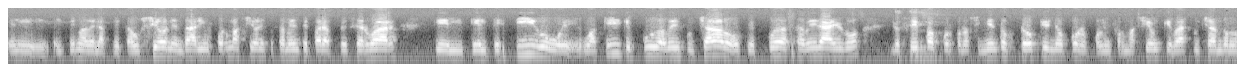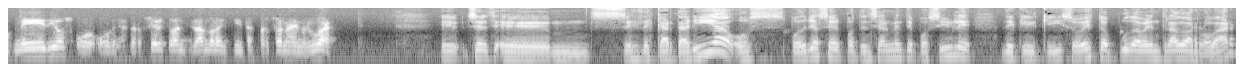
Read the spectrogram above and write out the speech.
el, el tema de la precaución en dar información es justamente para preservar que el, que el testigo o, aquel que pudo haber escuchado o que pueda saber algo lo sepa por conocimiento propio y no por, por la información que va escuchando en los medios o, o de las versiones que van tirando las distintas personas en el lugar. Eh, eh, se, descartaría o podría ser potencialmente posible de que el que hizo esto pudo haber entrado a robar?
